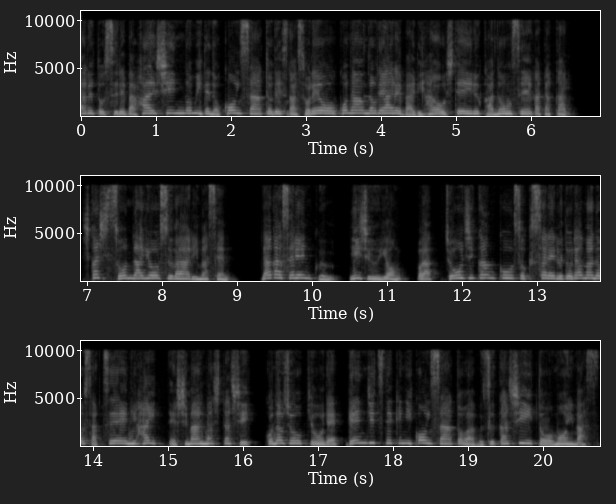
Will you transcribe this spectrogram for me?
あるとすれば配信のみでのコンサートですがそれを行うのであればリハをしている可能性が高い。しかしそんな様子はありません。長瀬廉君24は長時間拘束されるドラマの撮影に入ってしまいましたし、この状況で現実的にコンサートは難しいと思います。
